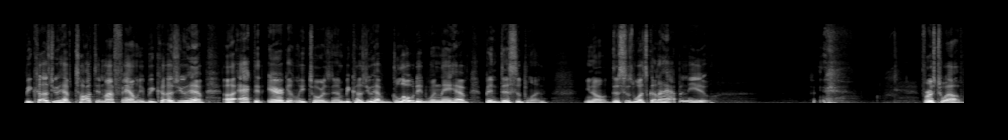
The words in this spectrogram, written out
Because you have taunted my family, because you have uh, acted arrogantly towards them, because you have gloated when they have been disciplined, you know, this is what's going to happen to you. Verse 12,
